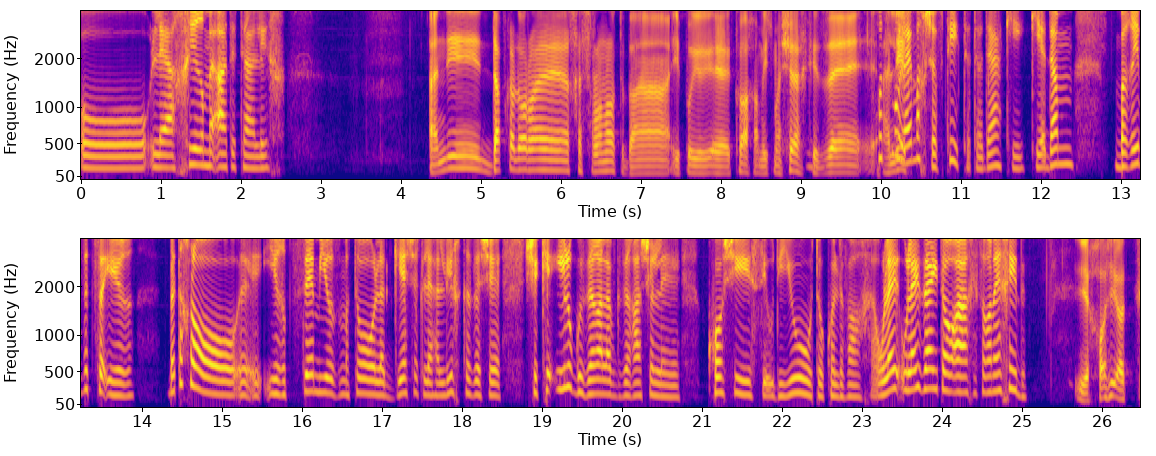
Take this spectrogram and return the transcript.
או להעכיר מעט את ההליך? אני דווקא לא רואה חסרונות באיפוי אה, כוח המתמשך, כי זה חוץ הליך... חוץ מאולי מחשבתית, אתה יודע, כי, כי אדם בריא וצעיר, בטח לא אה, ירצה מיוזמתו לגשת להליך כזה ש, שכאילו גוזר עליו גזרה של אה, קושי, סיעודיות או כל דבר אחר. אולי, אולי זה החיסרון היחיד. יכול להיות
